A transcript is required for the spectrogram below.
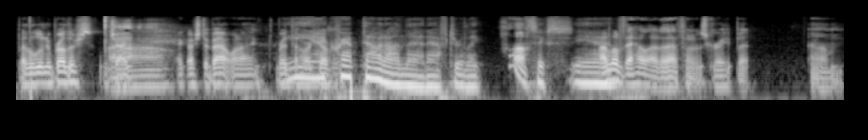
by the Luna Brothers, which Ah. I, I gushed about when I read the yeah, I crapped out on that after like Huh. six. Yeah, I love the hell out of that. I thought it was great, but um,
